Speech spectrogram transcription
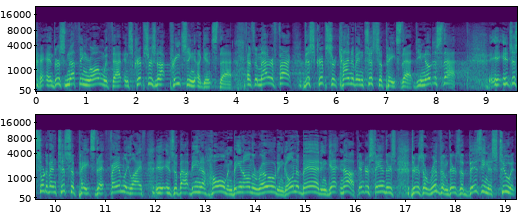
And, and there's nothing wrong with that. And scripture's not preaching against that. As a matter of fact, this scripture kind of anticipates that. Do you notice that? It just sort of anticipates that family life is about being at home and being on the road and going to bed and getting up. You understand? There's, there's a rhythm, there's a busyness to it.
